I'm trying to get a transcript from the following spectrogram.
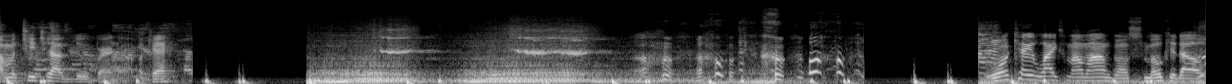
I'm gonna teach you how to do a burnout, okay? 1K likes, my mom gonna smoke it out.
